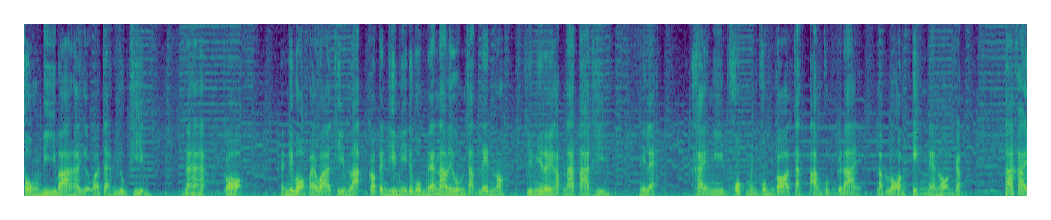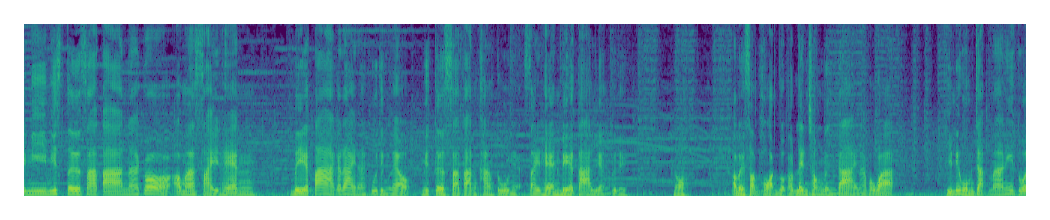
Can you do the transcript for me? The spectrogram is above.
ทรงดีบ้างถ้าเกิดว่าจัดเป็นลูกทีมนะฮะก็อย่างที่บอกไปว่าทีมหลักก็เป็นทีมนี้ที่ผมแนะนำที่ผมจัดเล่นเนาะทีมนี้เลยครับหน้าตาทีมนี่แหละ ใครมีครบเหมือนผมก็จัดตามผมก็ได้ รับรองเก่งแน่นอนครับ ถ้าใครมีมิสเตอร์ซาตานนะก็เอามาใส่แทนเบต้าก็ได้นะ พูดถึงแล้วมิสเตอร์ซาตานข้างตู้เนี่ยใส่แทนเบต้าเหลืองไปเลยเนาะเอาไปซัพพอร์ตบวกกับเล่นช่องหนึ่งได้นะ เพราะว่าทีมที่ผมจัดมานี่ตัว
